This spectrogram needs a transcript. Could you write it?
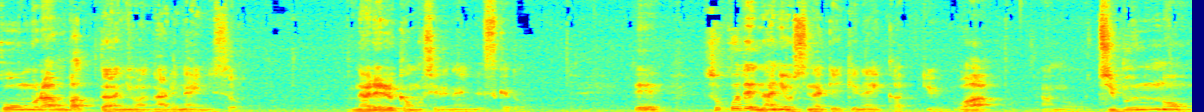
ホームランバッターにはなれないんですよ。なれるかもしれないんですけど。でそこで何をしなきゃいけないかっていうのはあの自分の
